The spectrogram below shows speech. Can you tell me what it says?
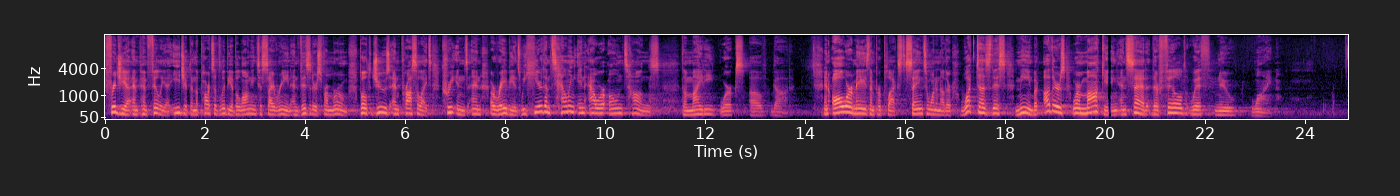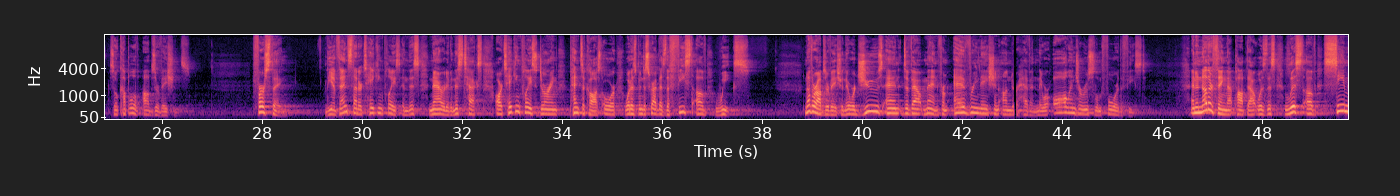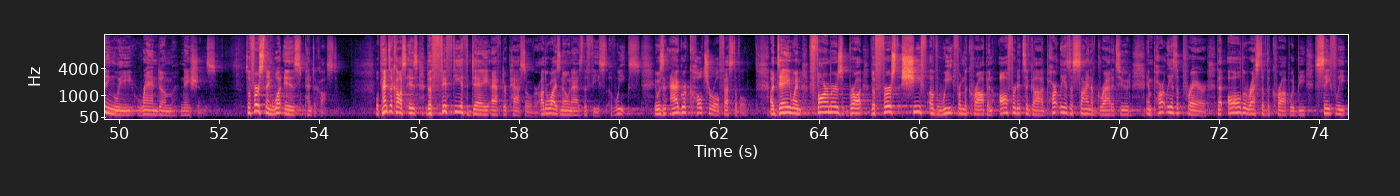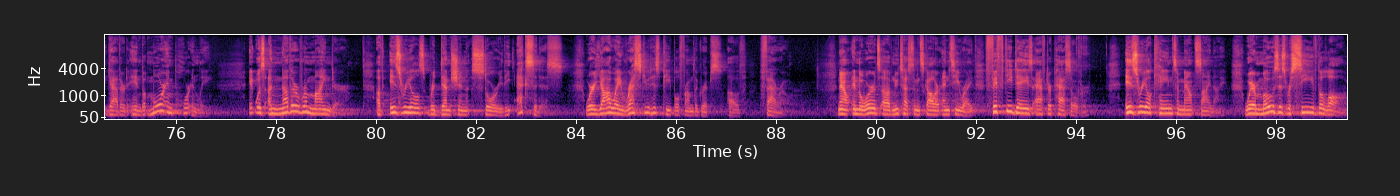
Phrygia and Pamphylia, Egypt and the parts of Libya belonging to Cyrene, and visitors from Rome, both Jews and proselytes, Cretans and Arabians. We hear them telling in our own tongues the mighty works of God. And all were amazed and perplexed, saying to one another, What does this mean? But others were mocking and said, They're filled with new wine. So, a couple of observations. First thing, the events that are taking place in this narrative, in this text, are taking place during Pentecost, or what has been described as the Feast of Weeks. Another observation there were Jews and devout men from every nation under heaven. They were all in Jerusalem for the feast. And another thing that popped out was this list of seemingly random nations. So, first thing, what is Pentecost? Well, Pentecost is the 50th day after Passover, otherwise known as the Feast of Weeks. It was an agricultural festival, a day when farmers brought the first sheaf of wheat from the crop and offered it to God, partly as a sign of gratitude and partly as a prayer that all the rest of the crop would be safely gathered in. But more importantly, it was another reminder of Israel's redemption story, the Exodus where Yahweh rescued his people from the grips of Pharaoh. Now, in the words of New Testament scholar N.T. Wright, 50 days after Passover, Israel came to Mount Sinai, where Moses received the law.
